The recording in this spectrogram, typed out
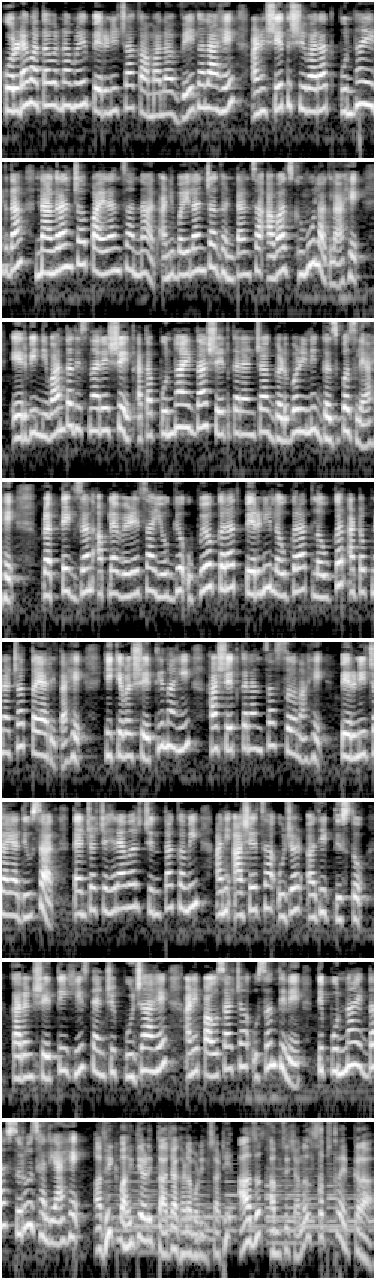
कोरड्या वातावरणामुळे पेरणीच्या कामाला वेग आला आहे आणि शेत शिवारात पुन्हा एकदा नांगरांच्या पायऱ्यांचा नाद आणि बैलांच्या घंटांचा आवाज घुमू लागला आहे. एरवी निवांत दिसणारे शेत आता पुन्हा एकदा शेतकऱ्यांच्या गडबडीने गजबजले आहे. प्रत्येक जण आपल्या वेळेचा योग्य उपयोग करत पेरणी लवकरात लवकर आटोपण्याच्या तयारीत आहे. ही केवळ शेती नाही हा शेतकऱ्यांचा सण आहे. पेरणीच्या या दिवसात त्यांच्या चेहऱ्यावर चिंता कमी आणि आशेचा उजळ अधिक दिसतो. कारण शेती हीच त्यांची पूजा आहे आणि पावसाच्या उसंतीने ती पुन्हा एकदा सुरू झाली आहे. अधिक माहिती आणि ताज्या घडामोडींसाठी आजच आमचे चॅनल सबस्क्राईब करा.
